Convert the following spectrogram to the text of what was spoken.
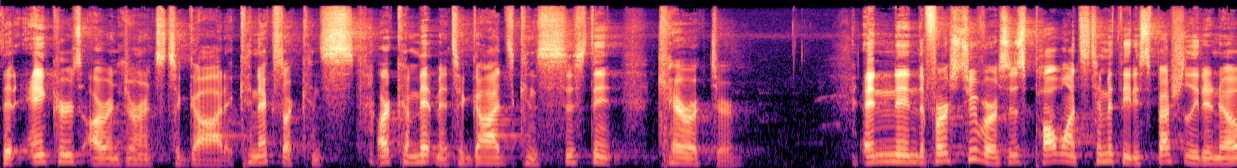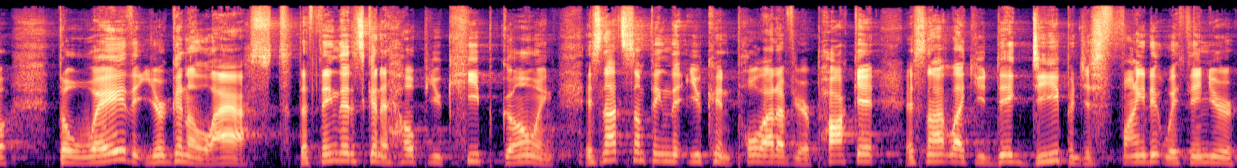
that anchors our endurance to God. It connects our, cons- our commitment to God's consistent character. And in the first two verses, Paul wants Timothy especially to know the way that you're going to last, the thing that is going to help you keep going, is not something that you can pull out of your pocket. It's not like you dig deep and just find it within your,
